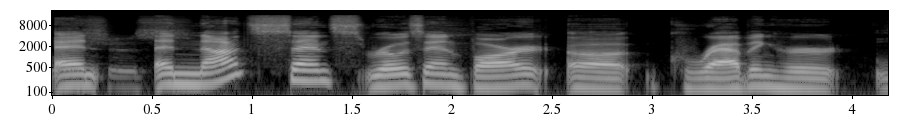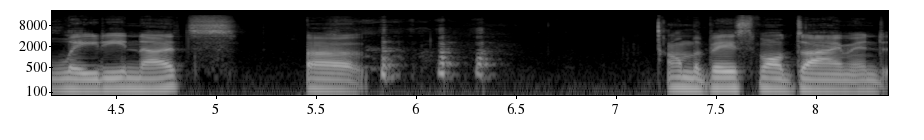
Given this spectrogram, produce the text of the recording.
and Fergalicious. and not since Roseanne Barr uh grabbing her lady nuts uh on the baseball diamond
